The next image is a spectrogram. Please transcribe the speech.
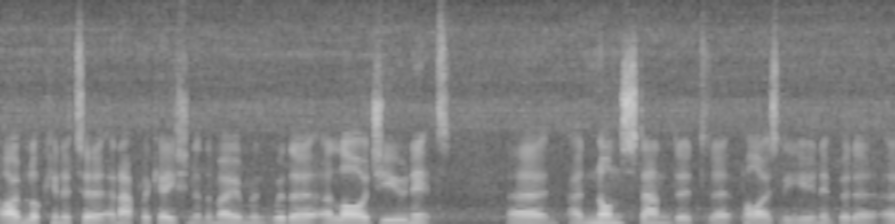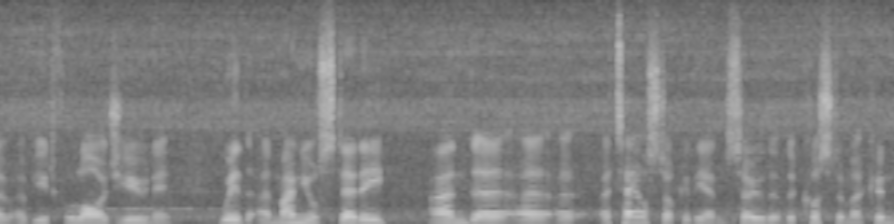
I'm looking at a, an application at the moment with a, a large unit uh, a non-standard uh, unit, but a, a, beautiful large unit with a manual steady and a, a, tailstock at the end so that the customer can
